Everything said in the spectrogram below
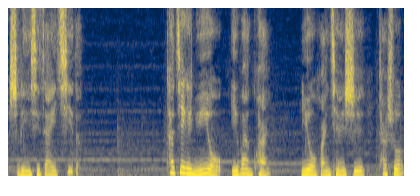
是联系在一起的。他借给女友一万块，女友还钱时，他说：“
